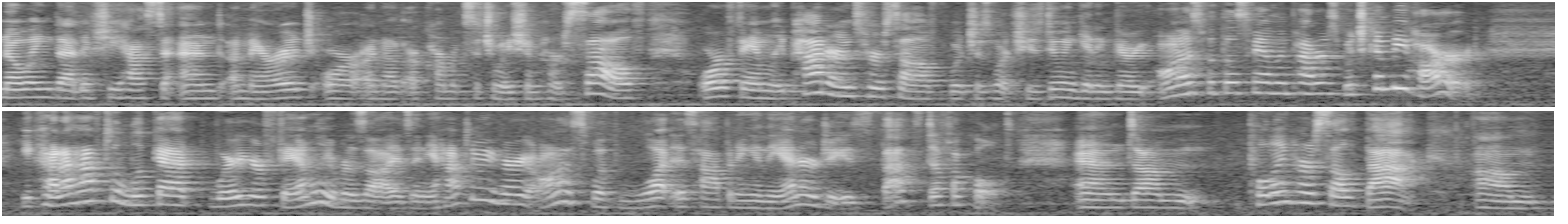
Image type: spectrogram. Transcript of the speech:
knowing that if she has to end a marriage or another a karmic situation herself or family patterns herself, which is what she's doing, getting very honest with those family patterns, which can be hard you kind of have to look at where your family resides and you have to be very honest with what is happening in the energies. That's difficult. And um, pulling herself back um,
